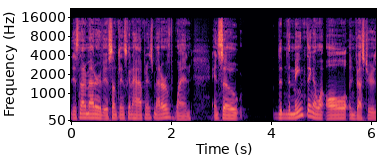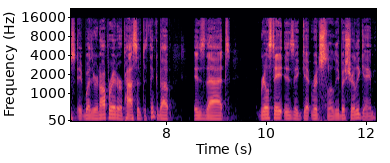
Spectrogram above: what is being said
it's not a matter of if something's going to happen; it's a matter of when. And so, the the main thing I want all investors, whether you're an operator or passive, to think about is that real estate is a get rich slowly but surely game,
